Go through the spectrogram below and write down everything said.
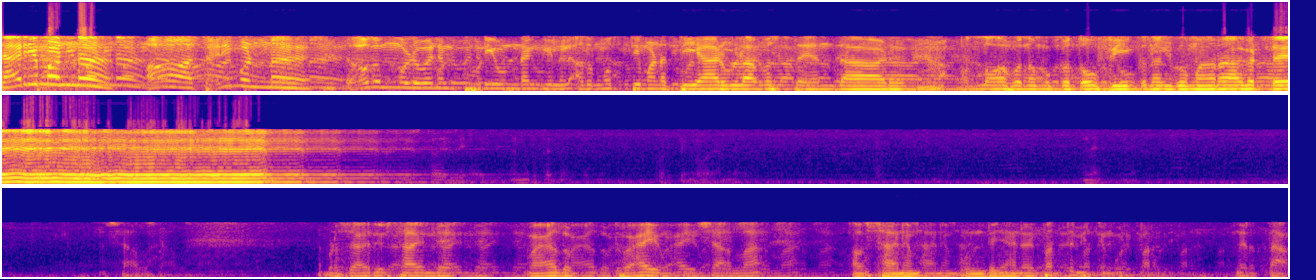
തരിമണ്ണ് ആ തരിമണ്ണ് ലോകം മുഴുവനും കൂടി ഉണ്ടെങ്കിൽ അത് മുത്തിമണത്തിയാലുള്ള അവസ്ഥ എന്താണ്? അള്ളാഹു നമുക്ക് തോഫീക്ക് നൽകുമാറാകട്ടെ നമ്മുടെ സാഹിദ് ഉസ്താദിന്റെ വഴതും അല്ലാ അവസാനം ഉണ്ട്. ഞാൻ ഒരു പത്ത് മിനിറ്റും കൂടി പറഞ്ഞു. നിർത്താം.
